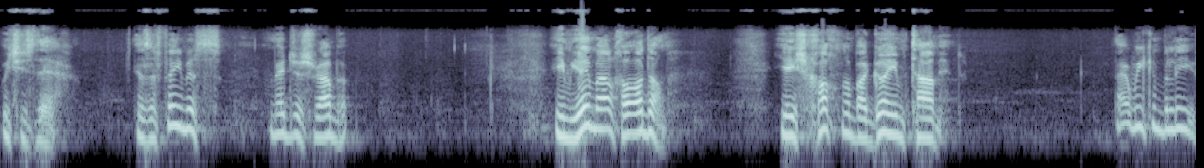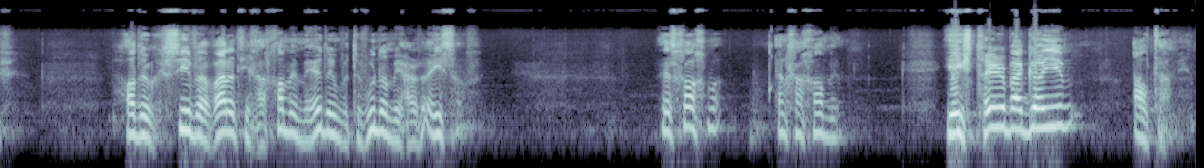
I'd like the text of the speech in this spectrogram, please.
which is there. There's a famous Medrash Rabbah. Im yemal ha'adam yesh chochma bagoyim tamin. That we can believe. Hadu siva varati chachamim me'edim v'tevuna mihar Esav. There's chochma and chachamim. Yesh teir bagoyim al tamin.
